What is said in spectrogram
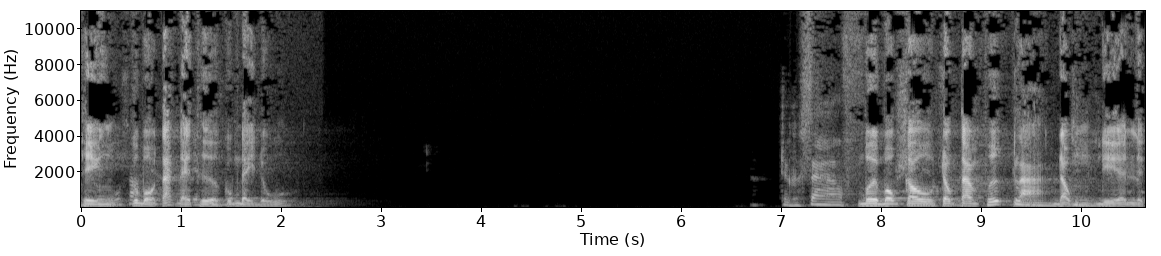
thiện của bồ tát đại thừa cũng đầy đủ mười một câu trong tam phước là động địa lực.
